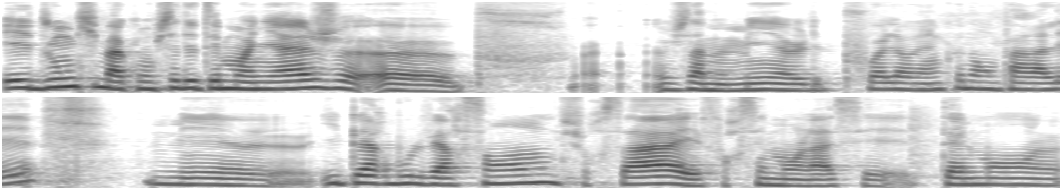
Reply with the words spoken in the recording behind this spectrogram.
Et donc, il m'a confié des témoignages. Euh, ça me met euh, les poils rien que d'en parler, mais hyper bouleversant sur ça. Et forcément, là, c'est tellement.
